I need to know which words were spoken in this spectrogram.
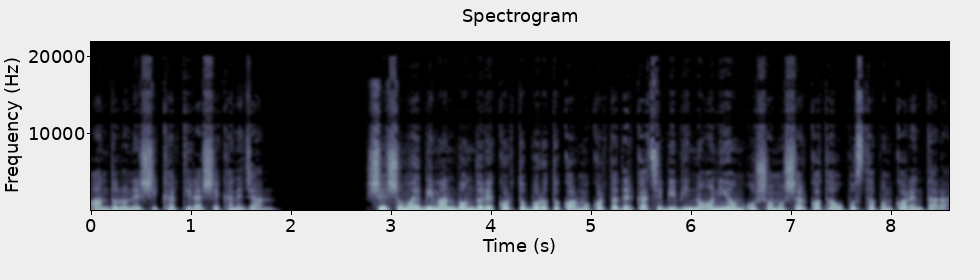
আন্দোলনের শিক্ষার্থীরা সেখানে যান। সে সময় বিমানবন্দরে কর্তব্যরত কর্মকর্তাদের কাছে বিভিন্ন অনিয়ম ও সমস্যার কথা উপস্থাপন করেন তারা।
